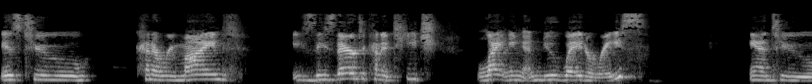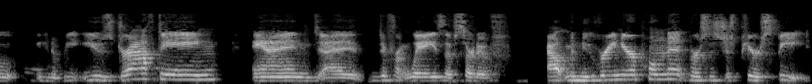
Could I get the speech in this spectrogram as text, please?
is to kind of remind he's, he's there to kind of teach lightning a new way to race and to you know be, use drafting and uh, different ways of sort of outmaneuvering your opponent versus just pure speed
